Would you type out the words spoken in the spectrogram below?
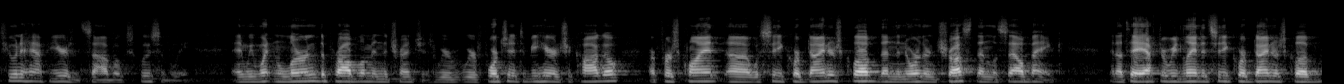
two and a half years at Savo exclusively. And we went and learned the problem in the trenches. We were, we were fortunate to be here in Chicago. Our first client uh, was Citicorp Diners Club, then the Northern Trust, then LaSalle Bank. And I'll tell you, after we landed Citicorp Diners Club,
